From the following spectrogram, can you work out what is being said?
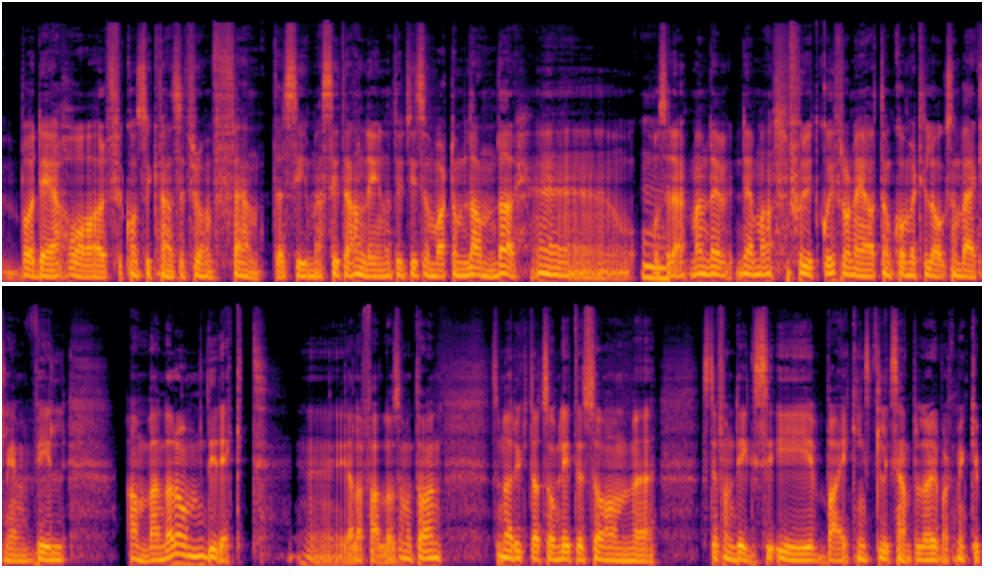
vad det har för konsekvenser från fantasymässigt. Det handlar ju naturligtvis om vart de landar. Eh, och Mm. sådär. Men det, det man får utgå ifrån är att de kommer till lag som verkligen vill använda dem direkt. I alla fall. Och som, att ta en, som det har ryktats om lite som Stefan Diggs i Vikings till exempel har det varit mycket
